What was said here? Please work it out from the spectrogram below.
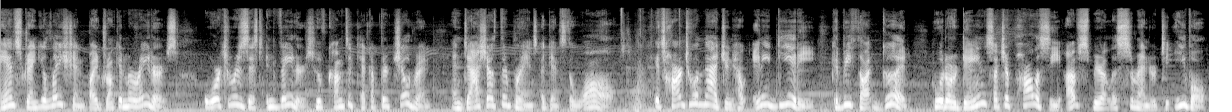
and strangulation by drunken marauders, or to resist invaders who've come to pick up their children and dash out their brains against the wall. It's hard to imagine how any deity could be thought good who would ordain such a policy of spiritless surrender to evil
